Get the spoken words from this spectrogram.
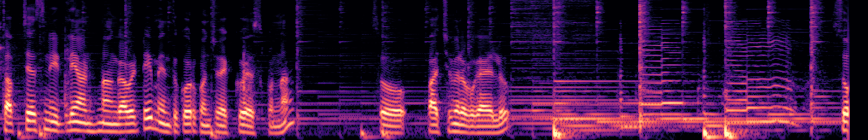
స్టఫ్ చేసిన ఇడ్లీ అంటున్నాం కాబట్టి మెంతికూర కొంచెం ఎక్కువ వేసుకున్నా. సో పచ్చిమిరపకాయలు. సో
